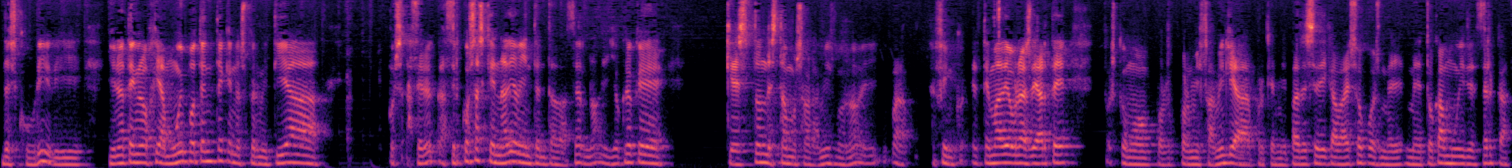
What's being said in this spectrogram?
descubrir y, una tecnología muy potente que nos permitía pues, hacer, hacer cosas que nadie había intentado hacer, ¿no? Y yo creo que, que es donde estamos ahora mismo, ¿no? Y bueno, en fin, el tema de obras de arte, pues como por, por mi familia, porque mi padre se dedicaba a eso, pues me, me toca muy de cerca.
